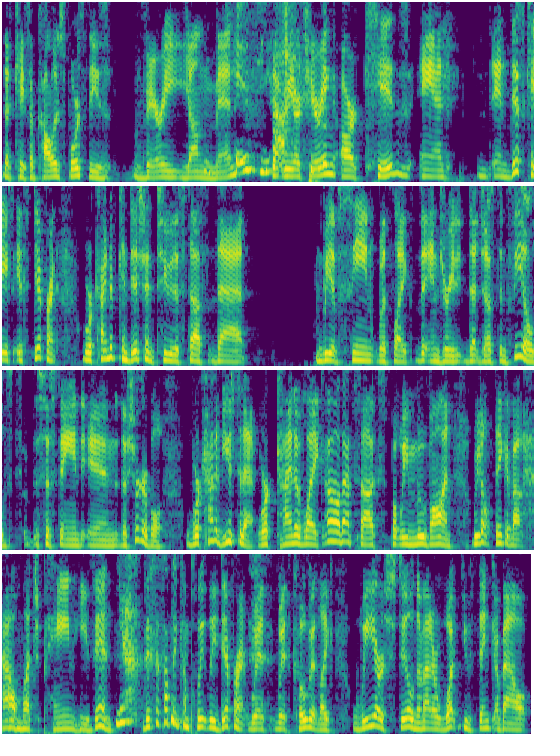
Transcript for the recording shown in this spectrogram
the case of college sports these very young these men kids, yeah. that we are cheering are kids and in this case it's different we're kind of conditioned to the stuff that we have seen with like the injury that Justin Fields sustained in the Sugar Bowl. We're kind of used to that. We're kind of like, oh, that sucks, but we move on. We don't think about how much pain he's in. Yeah. This is something completely different with with COVID. Like we are still no matter what you think about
